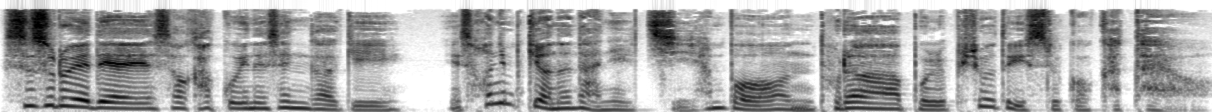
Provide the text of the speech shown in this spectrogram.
스스로에 대해서 갖고 있는 생각이 선입견은 아닐지 한번 돌아볼 필요도 있을 것 같아요.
